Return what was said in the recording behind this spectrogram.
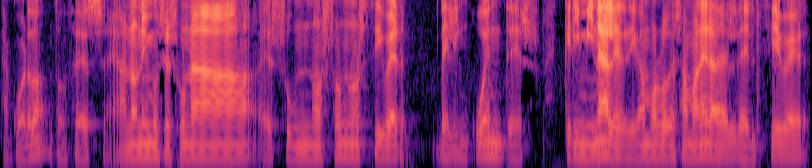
¿De acuerdo? Entonces, Anonymous es una, es unos, son unos ciberdelincuentes criminales, digámoslo de esa manera, del, del ciber,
